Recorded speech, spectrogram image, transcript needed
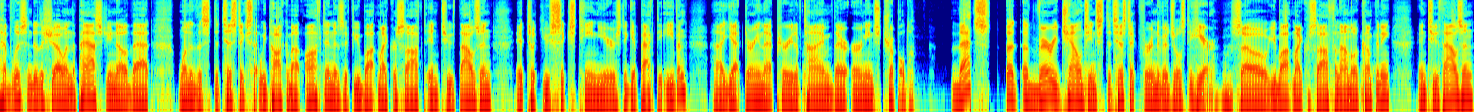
have listened to the show in the past, you know that one of the statistics that we talk about often is if you bought Microsoft in 2000, it took you 16 years to get back to even. Uh, yet during that period of time, their earnings tripled. That's a, a, very challenging statistic for individuals to hear. So you bought Microsoft, phenomenal company, in 2000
